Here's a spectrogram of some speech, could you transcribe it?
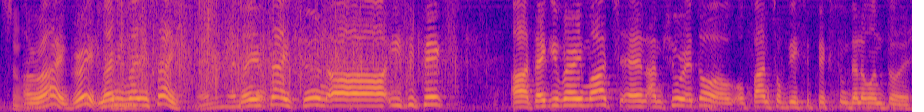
So, All right, great. Many, many thanks. Many, many Many thanks, Jun. Uh, EasyPics, uh, thank you very much. And I'm sure ito, uh, fans of Easy Picks itong dalawang to eh.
